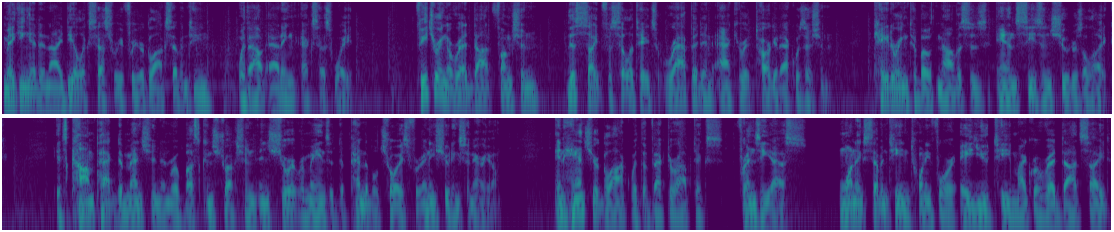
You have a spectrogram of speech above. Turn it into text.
making it an ideal accessory for your Glock 17 without adding excess weight. Featuring a red dot function, this sight facilitates rapid and accurate target acquisition, catering to both novices and seasoned shooters alike. Its compact dimension and robust construction ensure it remains a dependable choice for any shooting scenario. Enhance your Glock with the Vector Optics Frenzy S 1x1724 AUT micro red dot sight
